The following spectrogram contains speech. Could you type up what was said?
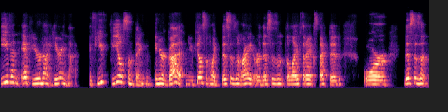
Even if you're not hearing that if you feel something in your gut and you feel something like this isn't right or this isn't the life that I expected or this isn't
